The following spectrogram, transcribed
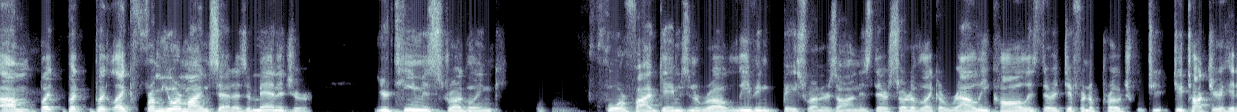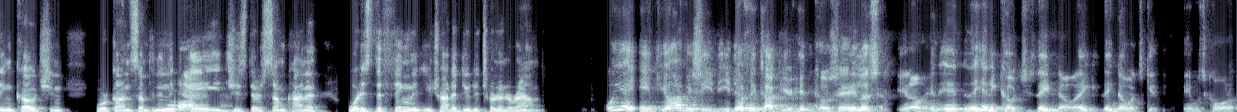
Um, but but but like from your mindset as a manager, your team is struggling four or five games in a row, leaving base runners on? Is there sort of like a rally call? Is there a different approach? Do you, do you talk to your hitting coach and work on something in the cage? Is there some kind of what is the thing that you try to do to turn it around? Well, yeah, you, you obviously you definitely talk to your hitting coach. Say, hey, listen, you know, and, and the hitting coaches they know they they know what's getting what's going on,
